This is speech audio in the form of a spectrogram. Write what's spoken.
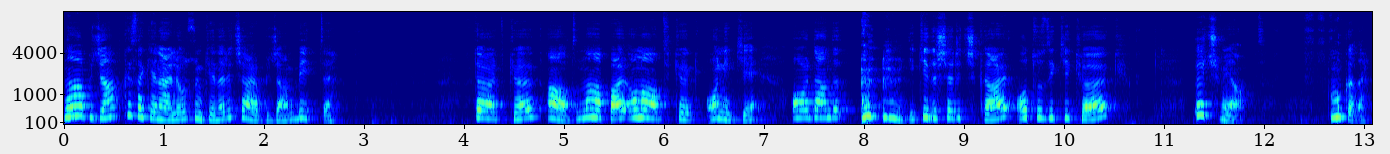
Ne yapacağım? Kısa kenarla uzun kenarı çarpacağım. Bitti. 4 kök 6 ne yapar? 16 kök 12. Oradan da 2 dışarı çıkar. 32 kök 3 mü yaptı? Bu kadar.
